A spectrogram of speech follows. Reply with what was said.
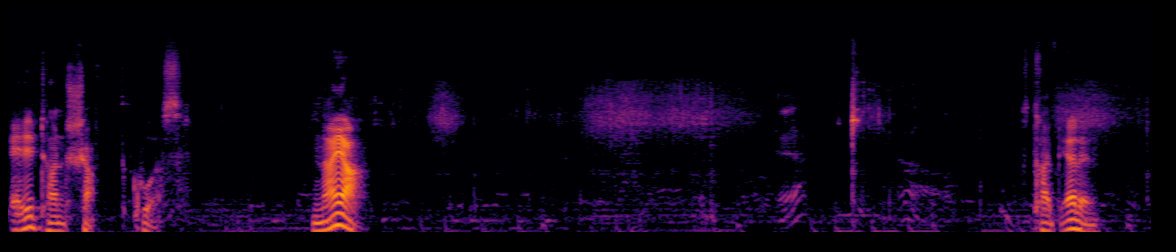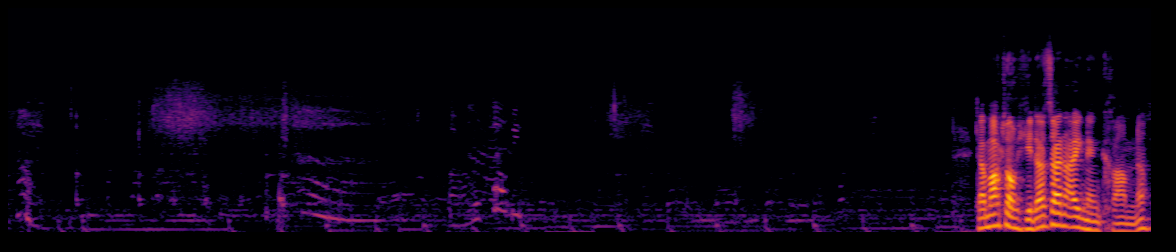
Elternschaftskurs. Naja. Was treibt er denn? Da macht auch jeder seinen eigenen Kram, ne?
